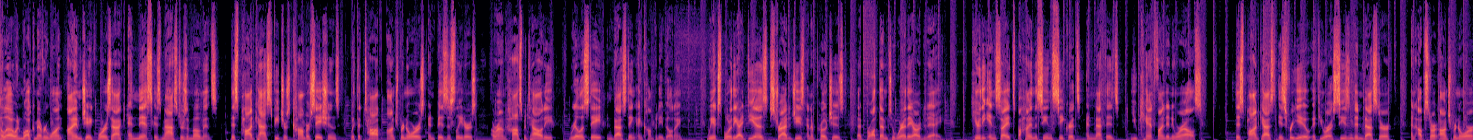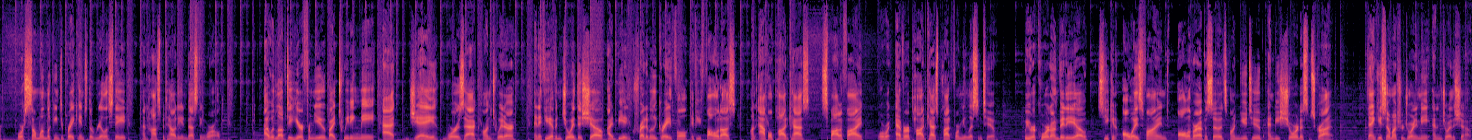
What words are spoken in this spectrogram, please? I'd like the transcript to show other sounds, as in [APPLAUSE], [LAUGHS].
Hello and welcome, everyone. I am Jake Wurzak, and this is Masters of Moments. This podcast features conversations with the top entrepreneurs and business leaders around hospitality, real estate, investing, and company building. We explore the ideas, strategies, and approaches that brought them to where they are today. Hear the insights, behind the scenes secrets, and methods you can't find anywhere else. This podcast is for you if you are a seasoned investor, an upstart entrepreneur, or someone looking to break into the real estate and hospitality investing world. I would love to hear from you by tweeting me at jwurzak on Twitter. And if you have enjoyed this show, I'd be incredibly grateful if you followed us on Apple Podcasts, Spotify, or whatever podcast platform you listen to. We record on video, so you can always find all of our episodes on YouTube and be sure to subscribe. Thank you so much for joining me and enjoy the show.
